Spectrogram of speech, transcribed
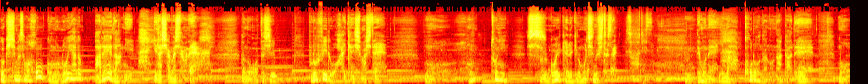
浮島さんは香港のロイヤルバレエ団にい。らっしゃいましたよね、はい。あの私プロフィールを拝見しましてもう本当にすごい経歴の持ち主ですね、そうですでもね今コロナの中でも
